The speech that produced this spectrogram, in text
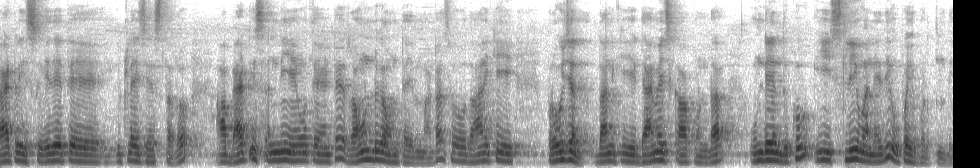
బ్యాటరీస్ ఏదైతే యూటిలైజ్ చేస్తారో ఆ బ్యాటరీస్ అన్నీ ఏమవుతాయంటే రౌండ్గా ఉంటాయి అన్నమాట సో దానికి ప్రొవిజన్ దానికి డ్యామేజ్ కాకుండా ఉండేందుకు ఈ స్లీవ్ అనేది ఉపయోగపడుతుంది.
